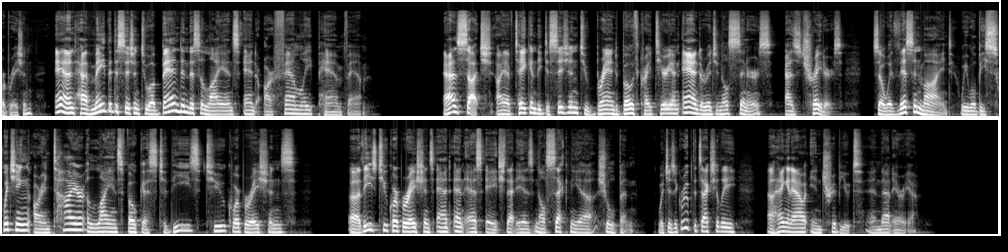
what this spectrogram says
Corporation and have made the decision to abandon this alliance and our family PanFam. As such, I have taken the decision to brand both Criterion and Original Sinners as traitors so, with this in mind, we will be switching our entire alliance focus to these two corporations. Uh, these two corporations and NSH, that is Nullsechnaya Sholupen, which is a group that's actually uh, hanging out in Tribute in that area.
